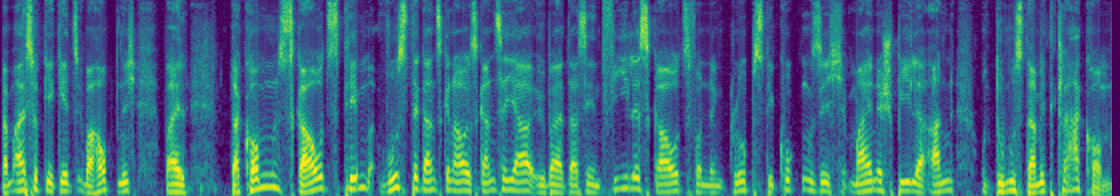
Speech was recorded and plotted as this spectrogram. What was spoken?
Beim Eishockey geht es überhaupt nicht, weil da kommen Scouts, Tim wusste ganz genau das ganze Jahr über, da sind viele Scouts von den Clubs, die gucken sich meine Spiele an und du musst damit klarkommen.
